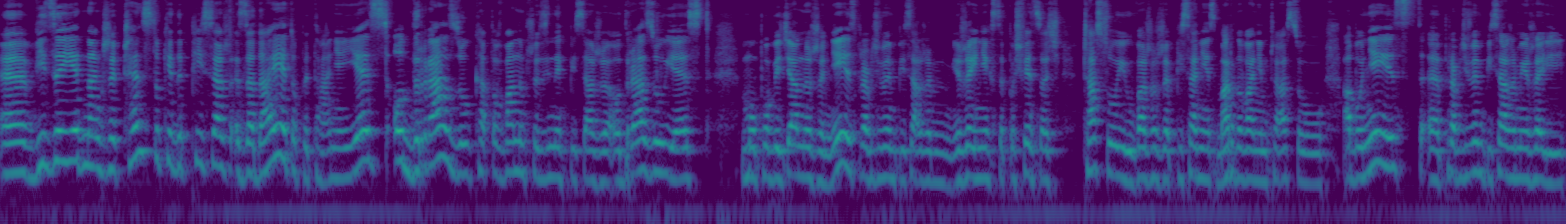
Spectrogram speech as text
E, widzę jednak, że często, kiedy pisarz zadaje to pytanie, jest od razu katowany przez innych pisarzy, od razu jest mu powiedziane, że nie jest prawdziwym pisarzem, jeżeli nie chce poświęcać czasu i uważa, że pisanie jest marnowaniem czasu, albo nie jest e, prawdziwym pisarzem, jeżeli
